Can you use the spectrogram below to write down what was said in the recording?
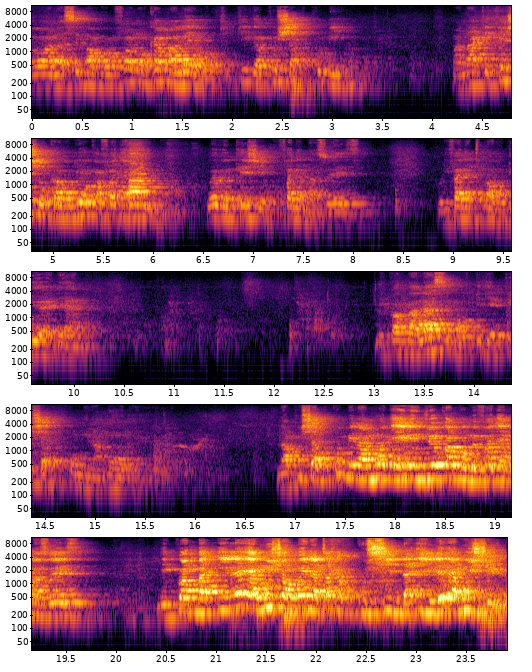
wao wanasema kwa mfano kama leo ukipiga push up kumi, manake kesho ukarudia ukafanya kumi, wewe kesho kufanya mazoezi. Ulifanya tu marudio ya jana. Ni kwamba lazima upige push up kumi na moja. Na push up kumi na moja ili ujue kwamba umefanya mazoezi, ni kwamba ile ya mwisho ambayo inataka kukushinda, ile ya mwisho ile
